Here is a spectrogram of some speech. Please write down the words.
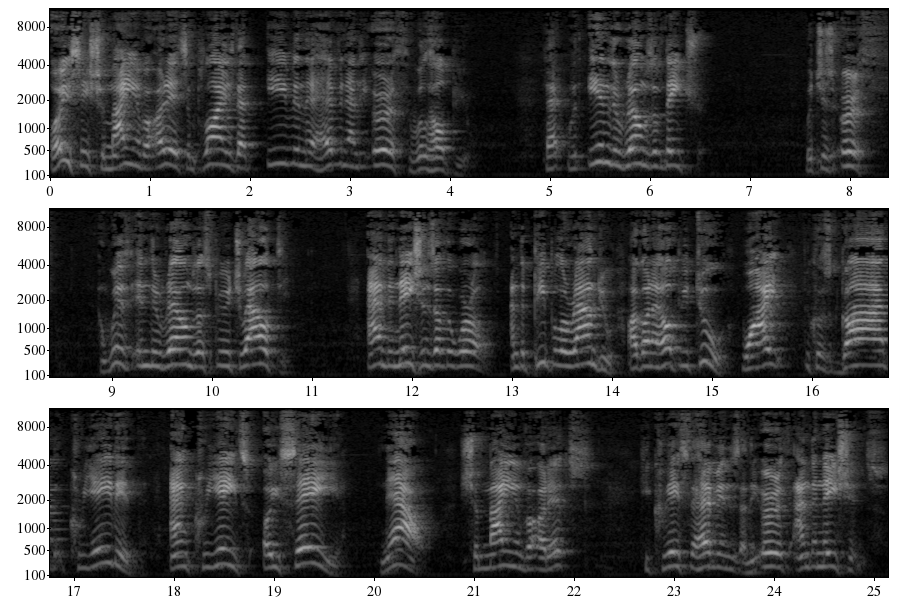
Oise Shemayim Ba'aretz implies that even the heaven and the earth will help you. That within the realms of nature, which is earth, and within the realms of spirituality, and the nations of the world, and the people around you are going to help you too. Why? Because God created and creates Oisei now. Shemayim va'aretz. He creates the heavens and the earth and the nations.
